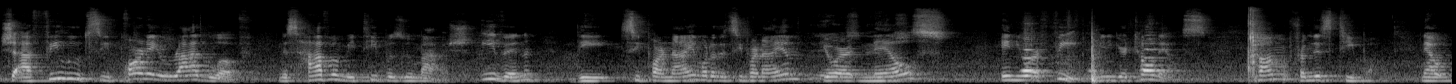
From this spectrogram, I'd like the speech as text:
Sha'afilu tziparne raglov nishava mitipazu mamish. Even the tziparnaim, what are the tziparnaim? Your Nails. In your feet, meaning your toenails, come from this tipa. Now,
